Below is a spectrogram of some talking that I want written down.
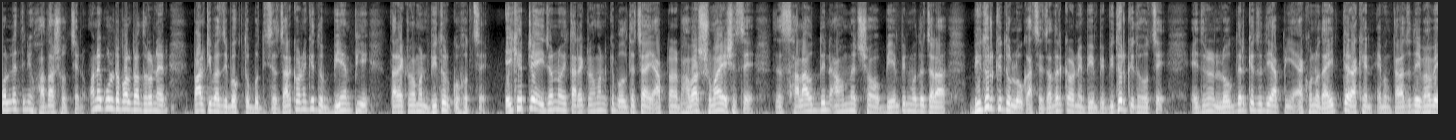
বললে তিনি হতাশ হচ্ছেন। অনেক উল্টোপাল্টা ধরনের পাল্টিবাজি বক্তব্য দিচ্ছে, যার কারণে কিন্তু বিএনপি তারেক রহমান বিতর্ক হচ্ছে। এই ক্ষেত্রে এই জন্যই তারেক রহমানকে বলতে চাই, আপনার ভাবার সময় এসেছে যে সালাউদ্দিন আহমেদ সহ বিএনপির মধ্যে যারা বিতর্কিত লোক আছে, যাদের কারণে বিএনপি বিতর্কিত হচ্ছে, এই ধরনের লোকদেরকে যদি আপনি এখনও দায়িত্বে রাখেন এবং তারা যদি এভাবে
